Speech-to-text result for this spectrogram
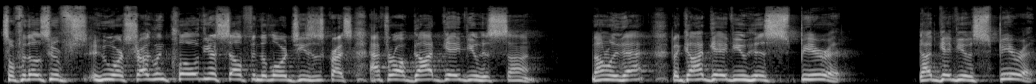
So, for those who are, who are struggling, clothe yourself in the Lord Jesus Christ. After all, God gave you his son. Not only that, but God gave you his spirit. God gave you a spirit.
